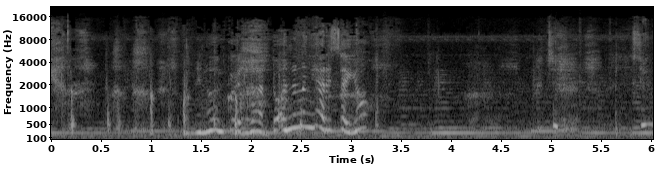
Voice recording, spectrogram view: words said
Kuya! Panginoon ko, Eduardo, ano nangyari sa'yo? Sino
